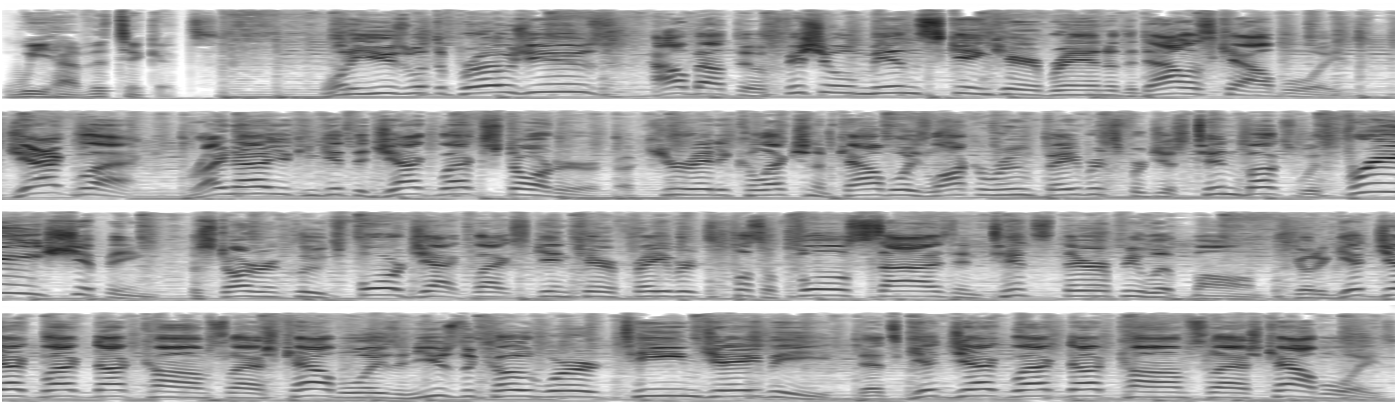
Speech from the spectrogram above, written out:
We have the tickets. Want to use what the pros use? How about the official men's skincare brand of the Dallas Cowboys? Jack Black. Right now, you can get the Jack Black Starter, a curated collection of Cowboys locker room favorites for just 10 bucks with free shipping. The starter includes four Jack Black skincare favorites plus a full-sized intense therapy lip balm. Go to getjackblack.com slash cowboys and use the code word TEAMJB. That's getjackblack.com slash cowboys.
